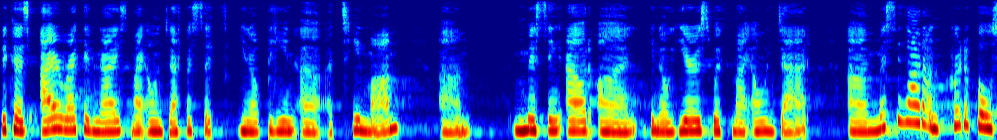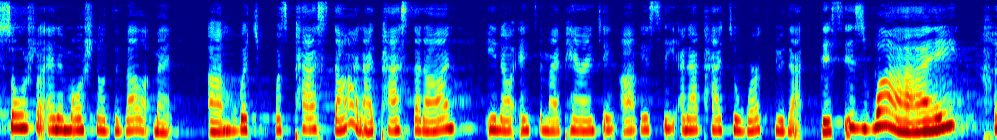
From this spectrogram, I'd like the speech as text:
because I recognize my own deficits, you know, being a, a teen mom, um, missing out on, you know, years with my own dad, um, missing out on critical social and emotional development, um, which was passed on. I passed that on, you know, into my parenting, obviously, and I've had to work through that. This is why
